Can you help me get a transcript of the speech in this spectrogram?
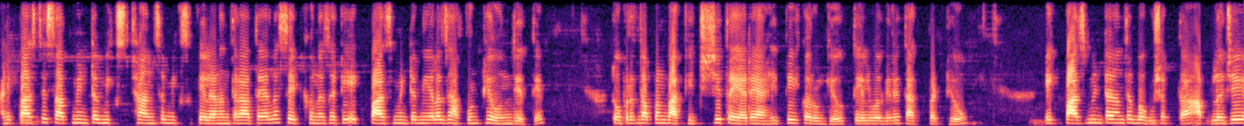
आणि पाच ते सात मिनिटं मिक्स छानसं मिक्स केल्यानंतर आता याला सेट करण्यासाठी एक पाच मिनिटं मी याला झाकून ठेवून देते. तोपर्यंत आपण बाकीची जी तयारी आहे ती करून घेऊ. तेल वगैरे ताकपट ठेवू. एक पाच मिनिटानंतर बघू शकता आपलं जे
